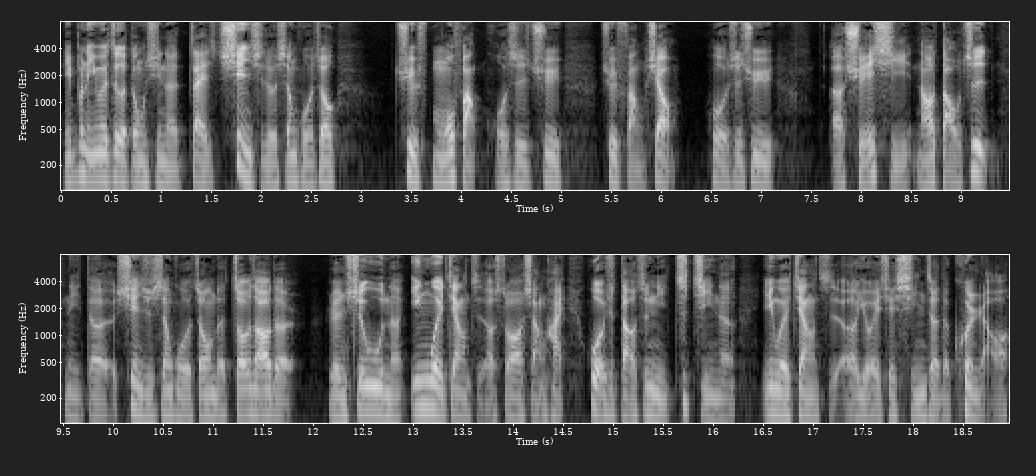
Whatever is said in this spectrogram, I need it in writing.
你不能因为这个东西呢，在现实的生活中去模仿，或是去去仿效，或者是去呃学习，然后导致你的现实生活中的周遭的人事物呢，因为这样子而受到伤害，或者是导致你自己呢，因为这样子而有一些行者的困扰哦。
